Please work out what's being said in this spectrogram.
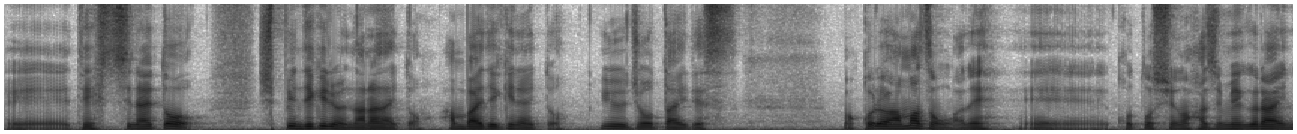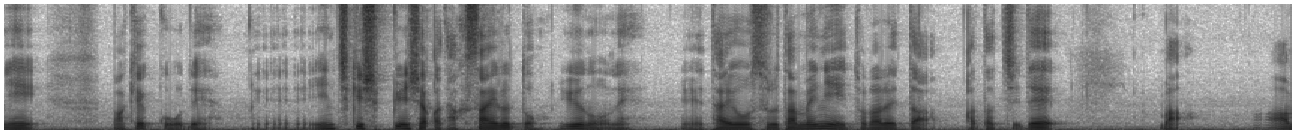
えー提出しないと出品できるようにならないと、販売できないという状態です。まあ、これは Amazon がね、えー今年の初めぐらいに、まあ、結構ね、えーインチキ出品者がたくさんいるというのをね、え対応するために取られた形で、まあ、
